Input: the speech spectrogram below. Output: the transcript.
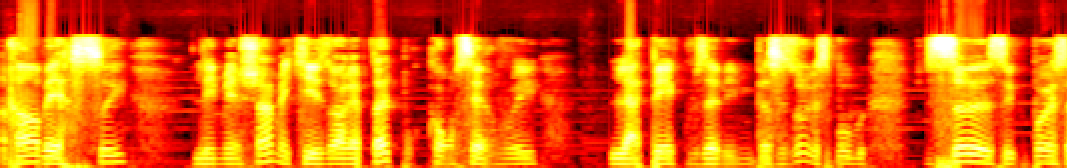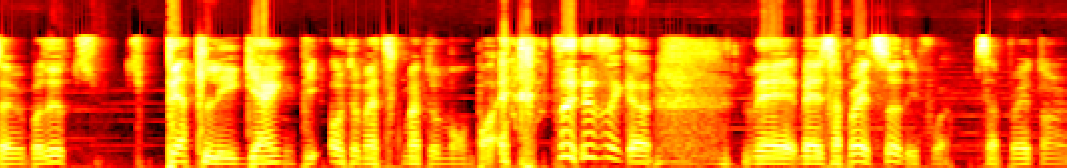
renverser les méchants, mais qui les auraient peut-être pour conserver la paix que vous avez mis. Parce que c'est sûr que c'est pas... Je dis ça, c'est pas, ça veut pas dire que tu, tu pètes les gangs, puis automatiquement tout le monde perd. C'est comme... Mais, mais ça peut être ça, des fois. Ça peut être un,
